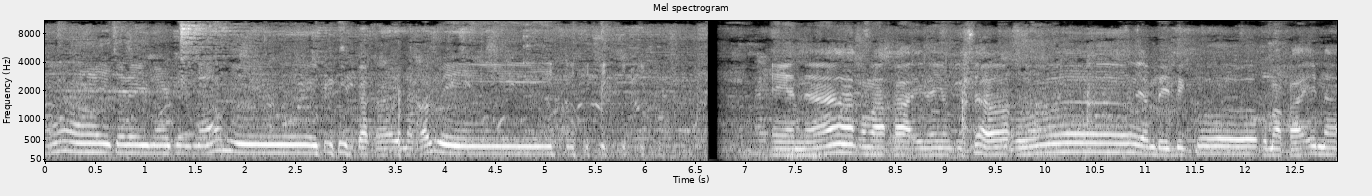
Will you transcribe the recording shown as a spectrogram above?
Ay, ito na yung order namin. Kakain na kami. Ayan na, kumakain na yung isa. Oh, yung baby ko, kumakain na.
